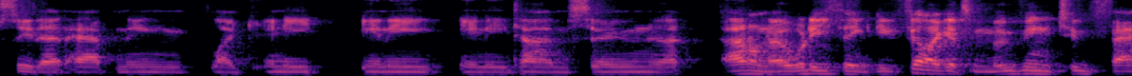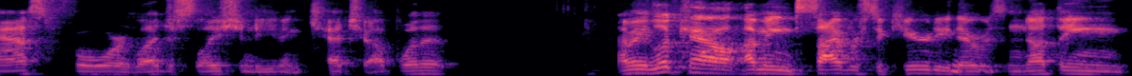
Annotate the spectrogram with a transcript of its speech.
see that happening like any any anytime soon. I, I don't know. What do you think? Do you feel like it's moving too fast for legislation to even catch up with it? I mean, look how I mean cybersecurity. There was nothing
